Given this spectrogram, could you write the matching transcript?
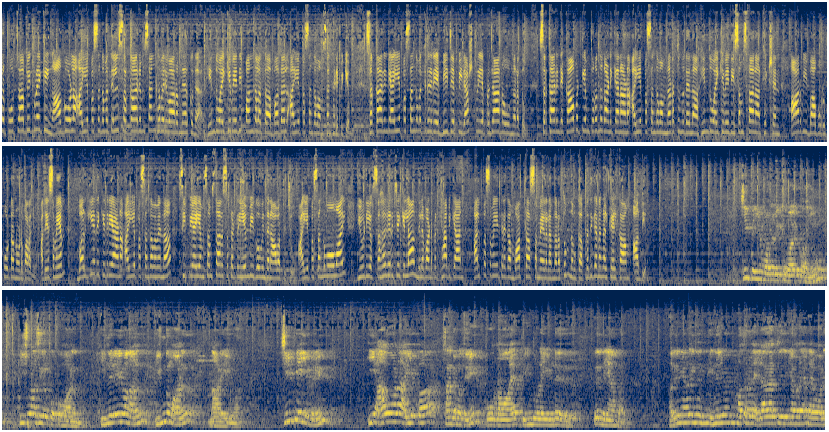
Report big breaking. ആഗോള അയ്യപ്പ സംഗമത്തിൽ സർക്കാരും സംഘപരിവാറും നേർക്കുനേർ. ഹിന്ദു ഐക്യവേദി പന്തളത്ത് ബദൽ അയ്യപ്പ സംഗമം സംഘടിപ്പിക്കും. സർക്കാരിന്റെ അയ്യപ്പ സംഗമത്തിനെതിരെ ബി ജെ പി രാഷ്ട്രീയ പ്രചാരണവും നടത്തും. സർക്കാരിന്റെ കാപട്യം തുറന്നു കാണിക്കാനാണ് അയ്യപ്പ സംഗമം നടത്തുന്നതെന്ന് ഹിന്ദു ഐക്യവേദി സംസ്ഥാന അധ്യക്ഷൻ ആർ വി ബാബു റിപ്പോർട്ടറിനോട് പറഞ്ഞു. അതേസമയം വർഗീയതയ്ക്കെതിരെയാണ് അയ്യപ്പ സംഗമമെന്ന് സിപിഐഎം സംസ്ഥാന സെക്രട്ടറി എം വി ഗോവിന്ദൻ ആവർത്തിച്ചു. അയ്യപ്പ സംഗമവുമായി യു ഡി എഫ് സഹകരിച്ചേക്കില്ല. നിലപാട് പ്രഖ്യാപിക്കാൻ അല്പസമയത്തിനകം വാർത്താ സമ്മേളനം നടത്തും. നമുക്ക് പ്രതികരണങ്ങൾ കേൾക്കാം ആദ്യം. സി പി എം വളരെ വ്യക്തമായിട്ട് പറഞ്ഞു. വിശ്വാസികൾക്കൊപ്പമാണ്. ഇന്നലെയുമാണ് ഇന്നുമാണ് നാളെയുമാണ്. സി പി ഐ എമ്മിന് ഈ ആഗോള അയ്യപ്പ സംഗമത്തിന് പൂർണമായ പിന്തുണയുണ്ട് എന്ന് ഞാൻ പറഞ്ഞു. അതിന് ഞങ്ങൾ ഇന്ന് ഇന്നലെയും മാത്രമല്ല എല്ലാ കാലത്തും ഇത് നമ്മുടെ നിലപാട്.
